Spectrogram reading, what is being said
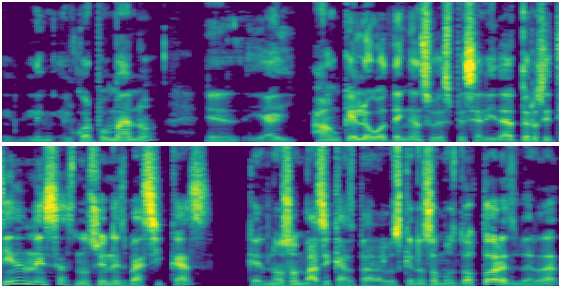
el, cuerpo humano, eh, y aunque luego tengan su especialidad, pero si tienen esas nociones básicas, que no son básicas para los que no somos doctores, ¿verdad?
